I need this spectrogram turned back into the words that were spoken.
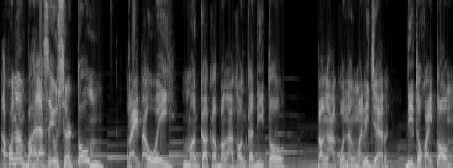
Ako na ang bahala sa iyo Sir Tom. Right away, magkakabang account ka dito. Pangako ng manager dito kay Tom.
